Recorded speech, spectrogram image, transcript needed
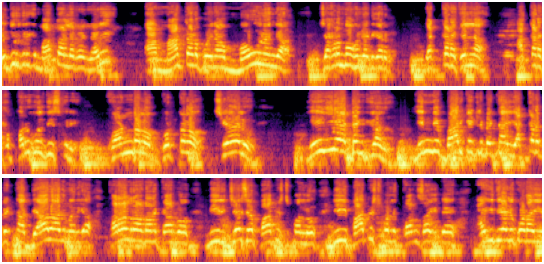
ఎదురు తిరిగి మాట్లాడలేరు కానీ ఆ మాట్లాడపోయినా మౌనంగా జగన్మోహన్ రెడ్డి గారు ఎక్కడికి వెళ్ళినా అక్కడికి పరుగులు తీసుకుని కొండలో గుట్టలు చేలు ఎయ్యి అడ్డంకి కాదు. ఎన్ని బార్కెట్లు పెట్టినా ఎక్కడ పెట్టినా వేలాది మందిగా తరలు రావడానికి కారణం మీరు చేసే పాపిస్ట్ పనులు. ఈ పాపిస్ట్ పనులు కొనసాగితే ఐదేళ్ళు కూడా ఈ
